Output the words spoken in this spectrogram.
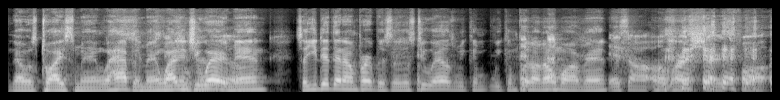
that was twice, man. What happened, man? Why didn't you wear it, man? So you did that on purpose. So those two L's we can we can put on Omar, man. It's all Omar's shirt's fault.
